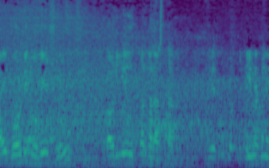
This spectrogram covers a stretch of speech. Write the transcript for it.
भाई बोर्डिंग हो गई शुरू, और ये ऊपर का रास्ता। ये बने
